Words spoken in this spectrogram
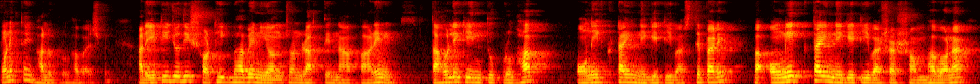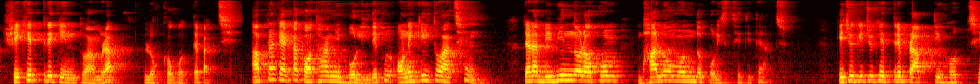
অনেকটাই ভালো প্রভাব আসবে। আর এটি যদি সঠিকভাবে নিয়ন্ত্রণ রাখতে না পারেন, তাহলে কিন্তু প্রভাব অনেকটাই নেগেটিভ আসতে পারে বা অনেকটাই নেগেটিভ আসার সম্ভাবনা সেক্ষেত্রে কিন্তু আমরা লক্ষ্য করতে পারছি। আপনাকে একটা কথা আমি বলি, দেখুন অনেকেই তো আছেন যারা বিভিন্ন রকম ভালো মন্দ পরিস্থিতিতে আছে কিছু কিছু ক্ষেত্রে প্রাপ্তি হচ্ছে,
